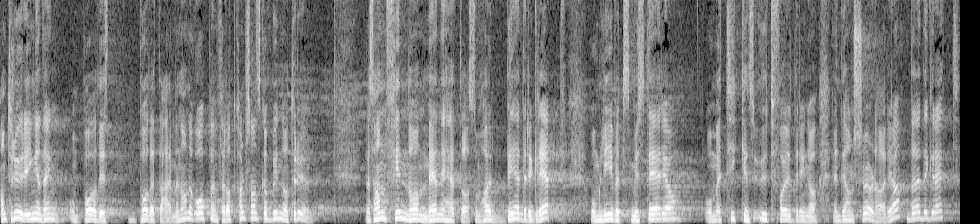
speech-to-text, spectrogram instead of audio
Han tror ingenting på, dette, her, men han er åpen for at kanskje han skal begynne å tro. Hvis han finner noen menigheter som har bedre grep om livets mysterier, om etikkens utfordringer enn det han sjøl har, ja, da er det greit.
